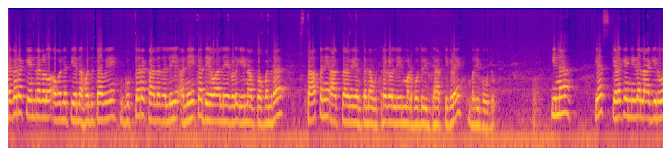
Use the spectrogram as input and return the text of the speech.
ನಗರ ಕೇಂದ್ರಗಳು ಅವನತಿಯನ್ನು ಹೊಂದುತ್ತವೆ. ಗುಪ್ತರ ಕಾಲದಲ್ಲಿ ಅನೇಕ ದೇವಾಲಯಗಳು ಏನಾಗ್ತವಪ್ಪ ಅಂದ್ರೆ ಸ್ಥಾಪನೆ ಆಗ್ತವೆ ಅಂತ ನಾವು ಉತ್ತರಗಳಲ್ಲಿ ಏನು ಮಾಡ್ಬೋದು ವಿದ್ಯಾರ್ಥಿಗಳೇ ಬರಿಬೋದು ಇನ್ನ ಎಸ್ ಕೆಳಗೆ ನೀಡಲಾಗಿರುವ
